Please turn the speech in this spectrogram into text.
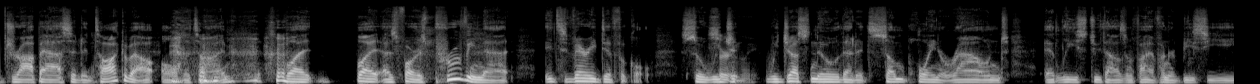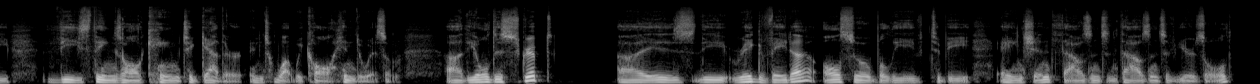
drop acid and talk about all the time. but but as far as proving that, it's very difficult. So we ju- we just know that at some point around at least 2500 BCE, these things all came together into what we call Hinduism. Uh, the oldest script uh, is the Rig Veda, also believed to be ancient, thousands and thousands of years old.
